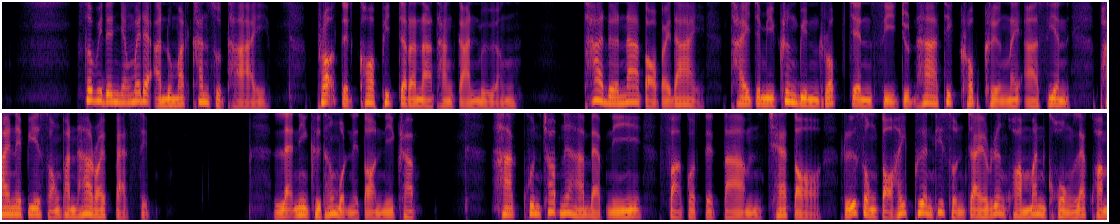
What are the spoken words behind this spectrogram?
2570 สวีเดนยังไม่ได้อนุมัติขั้นสุดท้าย เพราะติดข้อพิจารณาทางการเมือง ถ้าเดินหน้าต่อไปได้ ไทยจะมีเครื่องบินรบเจน 4.5 ที่ครบเครื่องในอาเซียน ภายในปี 2580 และนี่คือทั้งหมดในตอนนี้ครับ หากคุณชอบเนื้อหาแบบนี้ ฝากกดติดตาม แชร์ต่อ หรือส่งต่อให้เพื่อนที่สนใจเรื่องความมั่นคง และความ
